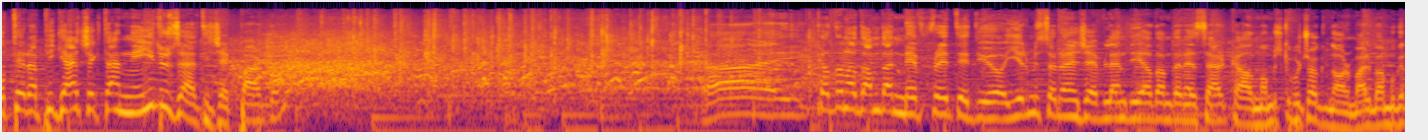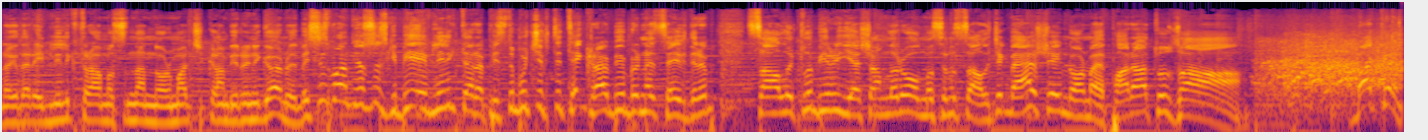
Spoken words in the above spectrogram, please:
o terapi gerçekten neyi düzeltecek pardon? Ay, kadın adamdan nefret ediyor. 20 sene önce evlendiği adamdan eser kalmamış ki bu çok normal. Ben bugüne kadar evlilik travmasından normal çıkan birini görmedim. Ve siz bana diyorsunuz ki bir evlilik terapisti bu çifti tekrar birbirine sevdirip sağlıklı bir yaşamları olmasını sağlayacak ve her şey normal. Para tuzağı. Bakın.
